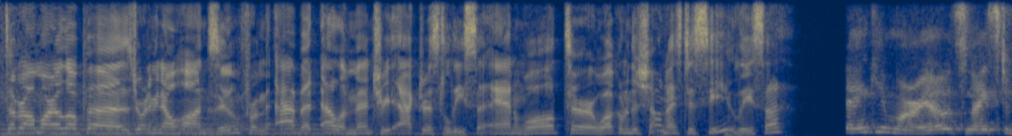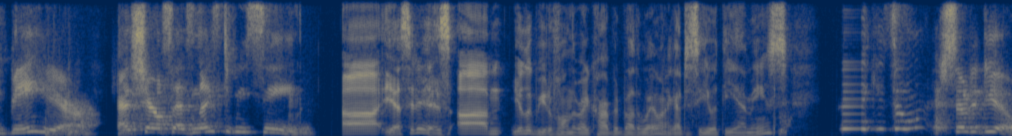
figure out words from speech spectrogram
What's up, everyone? Mario Lopez joining me now on Zoom from Abbott Elementary actress Lisa Ann Walter. Welcome to the show. Nice to see you, Lisa. Thank you, Mario. It's nice to be here. As Sheryl says, nice to be seen. Uh, yes, it is. Um, you look beautiful on the red carpet, by the way, when I got to see you at the Emmys. Thank you so much. So did you.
